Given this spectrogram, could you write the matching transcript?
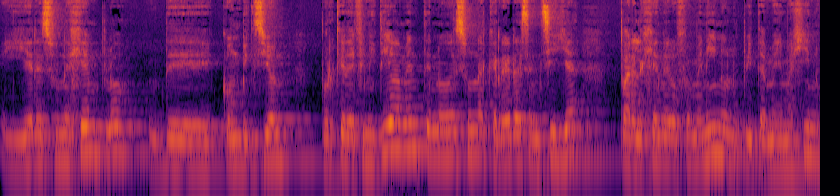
y eres un ejemplo de convicción, porque definitivamente no es una carrera sencilla para el género femenino, Lupita, me imagino.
